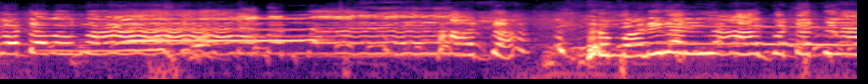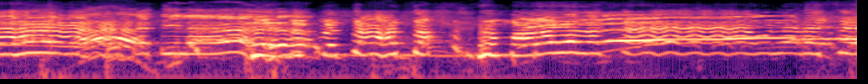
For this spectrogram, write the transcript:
கொட்டமம்மா மனிதர் இல்லா கூட்டத்தில. மரகதத்தை உள்ளடச்சே.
